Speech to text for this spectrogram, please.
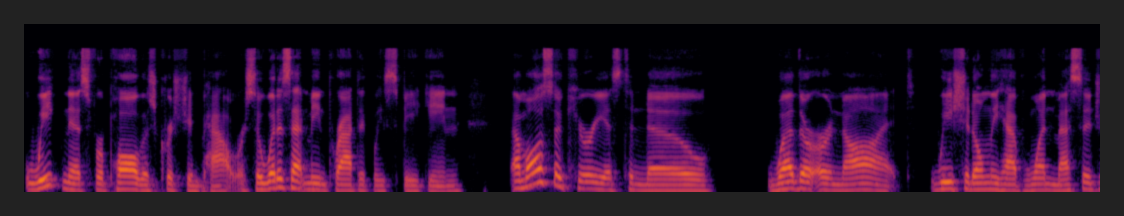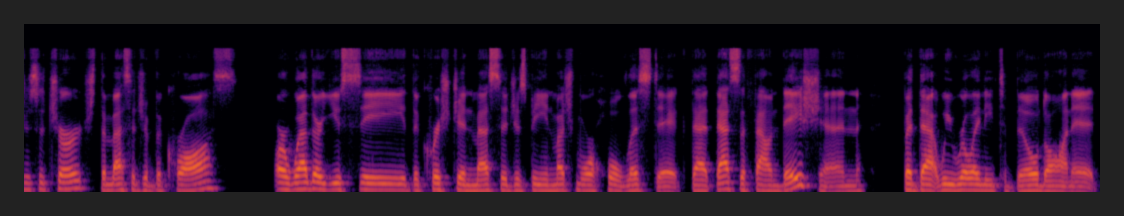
weakness for Paul is Christian power. So, what does that mean practically speaking? I'm also curious to know whether or not we should only have one message as a church, the message of the cross, or whether you see the Christian message as being much more holistic, that that's the foundation, but that we really need to build on it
